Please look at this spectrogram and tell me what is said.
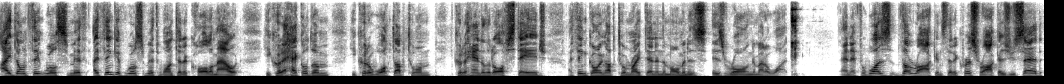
I don't think Will Smith. I think if Will Smith wanted to call him out, he could have heckled him. He could have walked up to him. He could have handled it off stage. I think going up to him right then in the moment is is wrong, no matter what. And if it was The Rock instead of Chris Rock, as you said,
